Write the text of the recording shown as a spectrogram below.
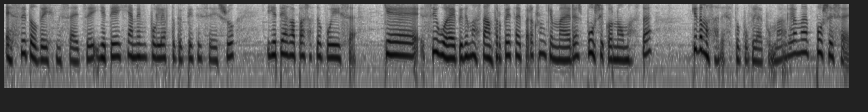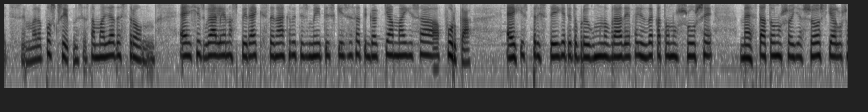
εσύ το δείχνεις έτσι, γιατί έχει ανέβει πολύ η αυτοπεποίθησή σου, γιατί αγαπάς αυτό που είσαι. Και σίγουρα επειδή είμαστε άνθρωποι θα υπάρξουν και μέρες που σηκωνόμαστε και δεν μας αρέσει αυτό που βλέπουμε. Λέμε πώς είσαι έτσι σήμερα, πώς ξύπνησες, τα μαλλιά δεν στρώνουν. Έχεις βγάλει ένα σπυράκι στην άκρη της μύτης και είσαι σαν την κακιά μάγισσα φούρκα. Έχεις πριστεί γιατί το προηγούμενο βράδυ έφαγες 10 τόνους σούσι με 7 τόνους σόγια και άλλους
